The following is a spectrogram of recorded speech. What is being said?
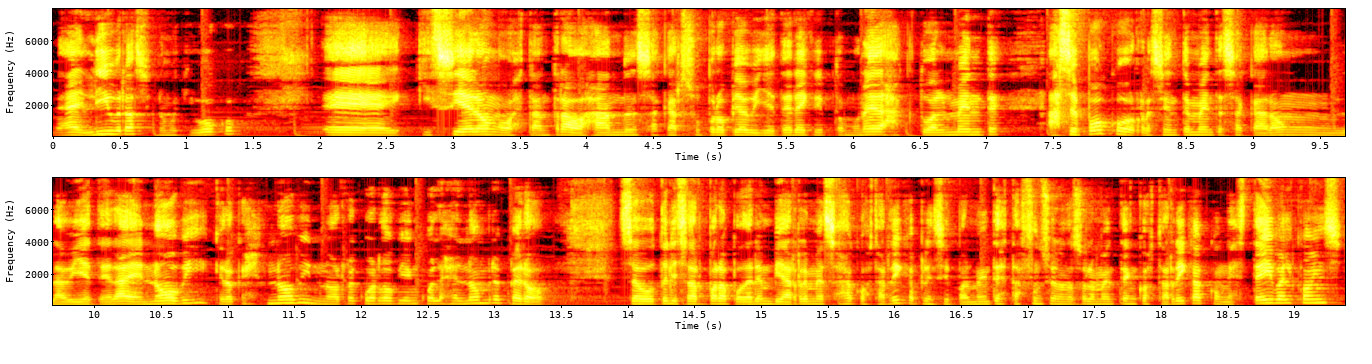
de Libra, si no me equivoco. Eh, quisieron o están trabajando en sacar su propia billetera de criptomonedas actualmente. Hace poco, recientemente sacaron la billetera de Novi, creo que es Novi, no recuerdo bien cuál es el nombre, pero se va a utilizar para poder enviar remesas a Costa Rica. Principalmente está funcionando solamente en Costa Rica con stablecoins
